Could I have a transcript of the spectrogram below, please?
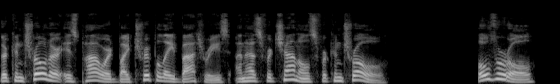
The controller is powered by AAA batteries and has four channels for control. Overall,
